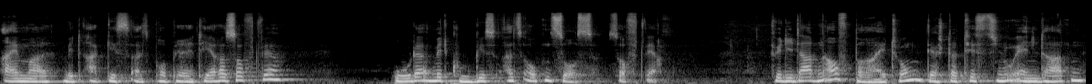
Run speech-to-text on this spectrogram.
Einmal mit AGIS als proprietärer Software oder mit QGIS als Open Source Software. Für die Datenaufbereitung der statistischen UN-Daten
